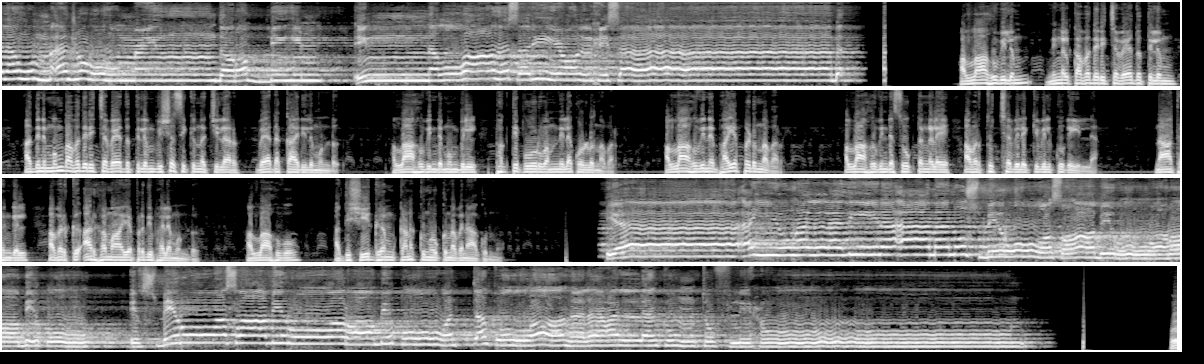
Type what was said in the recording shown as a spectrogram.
لهم أجرهم عند ربهم إن الله سريع الحساب അള്ളാഹുവിലും നിങ്ങൾക്ക് അവതരിച്ച വേദത്തിലും അതിനു മുമ്പ് അവതരിച്ച വേദത്തിലും വിശ്വസിക്കുന്ന ചിലർ വേദക്കാരിലുമുണ്ട് അള്ളാഹുവിന്റെ മുമ്പിൽ ഭക്തിപൂർവം നിലകൊള്ളുന്നവർ അള്ളാഹുവിനെ ഭയപ്പെടുന്നവർ അള്ളാഹുവിന്റെ സൂക്തങ്ങളെ അവർ തുച്ഛവിലയ്ക്ക് വിൽക്കുകയില്ല നാഥങ്കൽ അവർക്ക് അർഹമായ പ്രതിഫലമുണ്ട്. അള്ളാഹുവോ അതിശീഘ്രം കണക്കു നോക്കുന്നവനാകുന്നു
